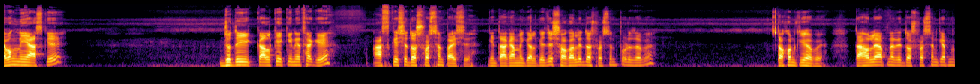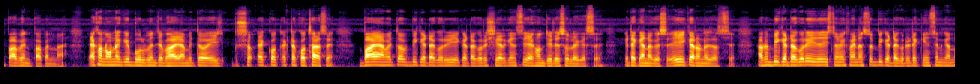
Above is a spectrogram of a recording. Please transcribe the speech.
এবং নিয়ে আজকে যদি কালকে কিনে থাকে, আজকে সে দশ পার্সেন্ট পাইছে। কিন্তু আগামীকালকে যে সকালে দশ পার্সেন্ট পড়ে যাবে, তখন কি হবে? তাহলে আপনার এই দশ পার্সেন্ট কি আপনি পাবেন? পাবেন না। এখন অনেকে বলবেন যে, ভাই, আমি তো এই এক একটা কথা আছে। ভাই, আমি তো B category A category share কিনছি, এখন জেডে চলে গেছে। এটা কেন গেছে? এই কারণে যাচ্ছে। আপনি বি ক্যাটাগরি যে ইসলামিক ফাইন্যান্স তো বি ক্যাটাগরি এটা কিনছেন কেন?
